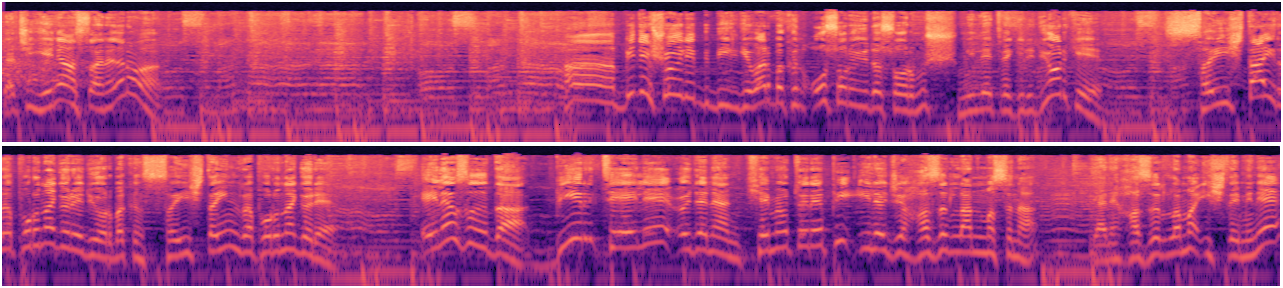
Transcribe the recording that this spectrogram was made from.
Gerçi yeni hastaneler ama. Ha bir de şöyle bir bilgi var. Bakın o soruyu da sormuş milletvekili diyor ki Sayıştay raporuna göre diyor bakın Sayıştay'ın raporuna göre Elazığ'da 1 TL ödenen kemoterapi ilacı hazırlanmasına yani hazırlama işlemine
